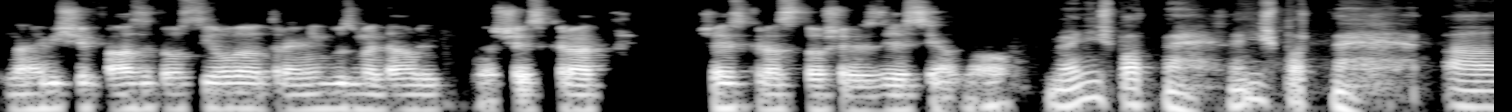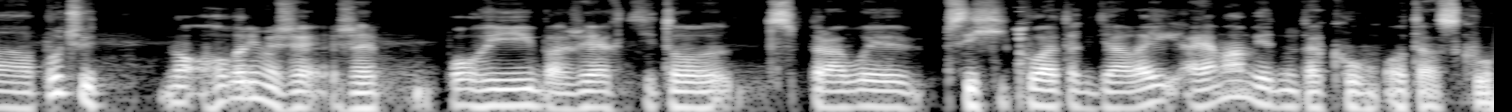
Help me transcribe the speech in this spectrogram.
najvyššej fáze toho silového tréningu sme dali 6 krát 6 krát 160, no. Není špatné, není špatné. A počuj, no hovoríme, že, že pohyb a že jak ti to spravuje psychiku a tak ďalej. A ja mám jednu takú otázku.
